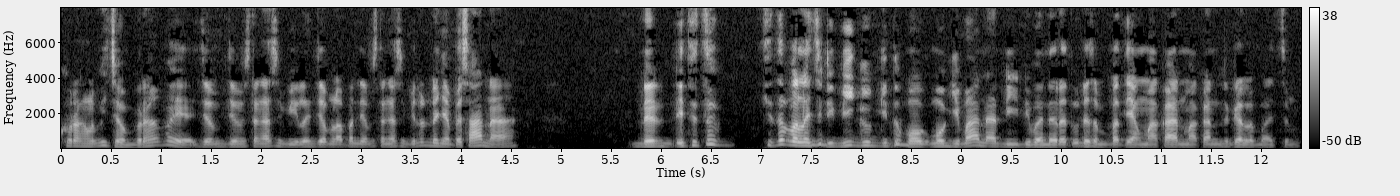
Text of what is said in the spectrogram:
kurang lebih jam berapa ya? Jam jam setengah sembilan jam delapan jam setengah sembilan udah nyampe sana. Dan itu tuh kita malah jadi bingung gitu mau mau gimana? Di di bandara tuh udah sempat yang makan makan segala macem.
